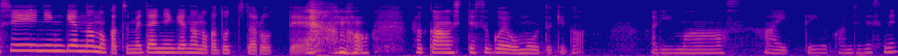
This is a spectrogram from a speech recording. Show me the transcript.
しい人間なのか冷たい人間なのかどっちだろうって あの俯瞰してすごい思う時があります。はいっていう感じですね。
